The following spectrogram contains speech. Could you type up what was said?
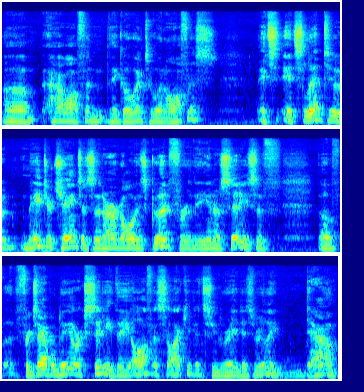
um, how often they go into an office. It's it's led to major changes that aren't always good for the inner cities of. Of, for example, New York City, the office occupancy rate is really down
